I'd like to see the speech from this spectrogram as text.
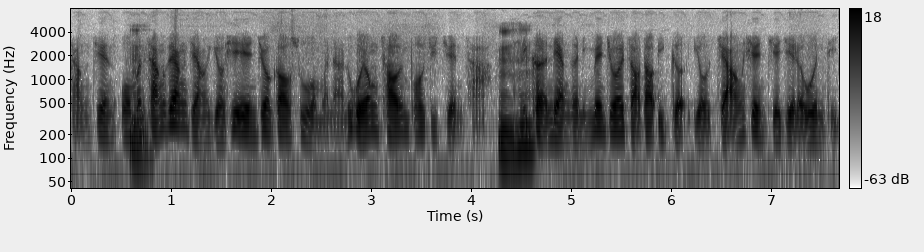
常见。我们常这样讲，有些研究告诉我们啊，如果用超音波去检查，嗯，你可能两个里面就会找到一个有甲状腺结节的问题。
